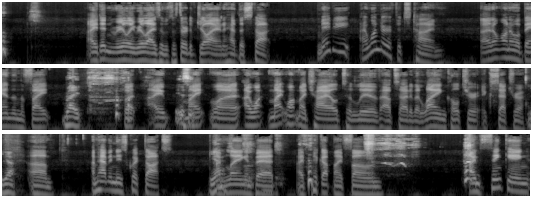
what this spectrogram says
I didn't really realize it was the 3rd of July, and I had this thought. Maybe, I wonder if it's time. I don't want to abandon the fight. Right. but I might want I want might want my child to live outside of a lying culture, etc. Yeah. Um, I'm having these quick thoughts. Yeah. I'm laying in bed. I pick up my phone. I'm thinking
